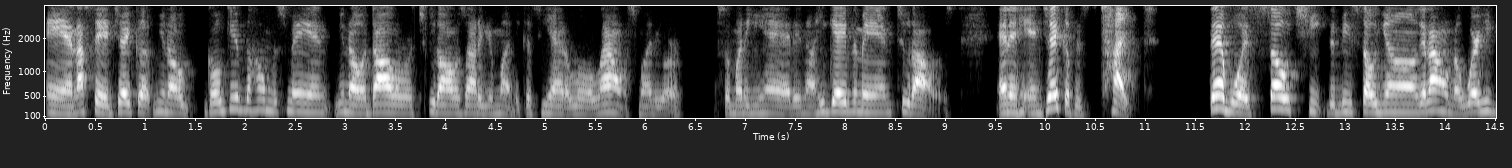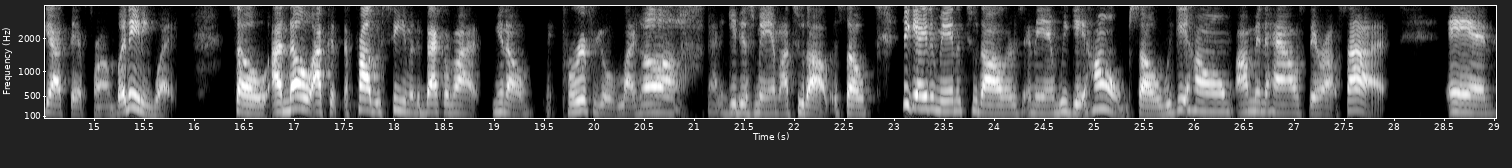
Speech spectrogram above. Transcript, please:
And I said, Jacob, you know, go give the homeless man, you know, a dollar or two dollars out of your money because he had a little allowance money or some money he had. And uh, he gave the man two dollars. And, and Jacob is tight. That boy is so cheap to be so young, and I don't know where he got that from. But anyway, so I know I could probably see him in the back of my, you know, peripheral, like, oh, gotta get this man my two dollars. So he gave the man the two dollars, and then we get home. So we get home, I'm in the house, they're outside. And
